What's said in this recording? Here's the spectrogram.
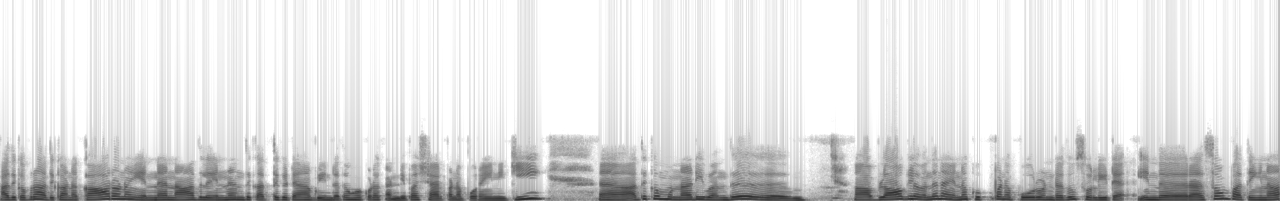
அதுக்கப்புறம் அதுக்கான காரணம் என்ன நான் அதில் என்னென்னு கற்றுக்கிட்டேன் அப்படின்றத உங்கள் கூட கண்டிப்பாக ஷேர் பண்ண போகிறேன் இன்றைக்கி அதுக்கு முன்னாடி வந்து வ்ளாகில் வந்து நான் என்ன குக் பண்ண போகிறோன்றதும் சொல்லிட்டேன். இந்த ரசம் பார்த்தீங்கன்னா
